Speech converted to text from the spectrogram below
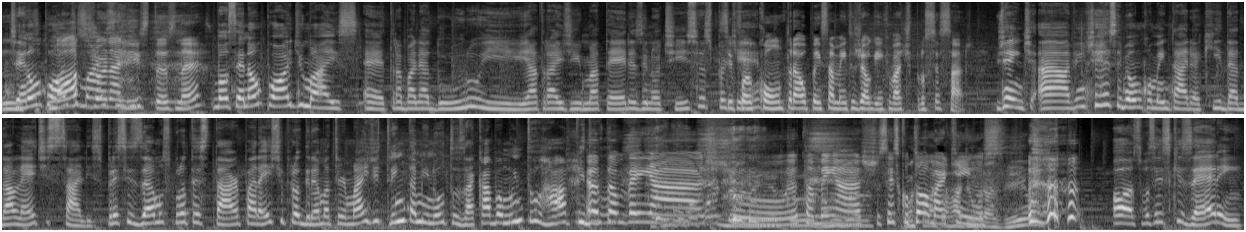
Você não pode Nós, mais. jornalistas, né? Você não pode mais é, trabalhar duro e ir atrás de matérias e notícias, porque... Se for contra o pensamento de alguém que vai te processar. Gente, a gente recebeu um comentário aqui da Dalete Salles. Precisamos protestar para este programa ter mais de 30 minutos. Acaba muito rápido. Eu também acho. Eu também acho. Você escutou, Marquinhos? Brasil. Ó, se vocês quiserem,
